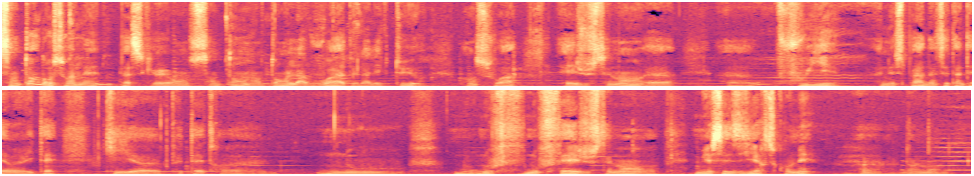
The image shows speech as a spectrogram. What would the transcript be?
s'entendre soi-même, parce qu'on s'entend, on entend la voix de la lecture en soi, et justement euh, euh, fouiller, n'est-ce pas, dans cette intériorité qui euh, peut-être nous, nous, nous, fait justement mieux saisir ce qu'on est dans le monde.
